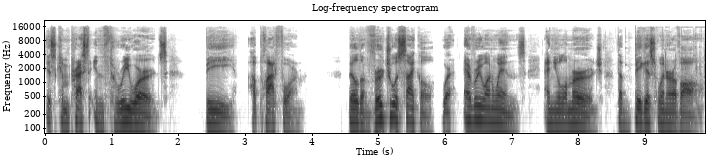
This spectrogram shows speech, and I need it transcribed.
is compressed in three words be a platform. Build a virtuous cycle where everyone wins, and you'll emerge the biggest winner of all.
